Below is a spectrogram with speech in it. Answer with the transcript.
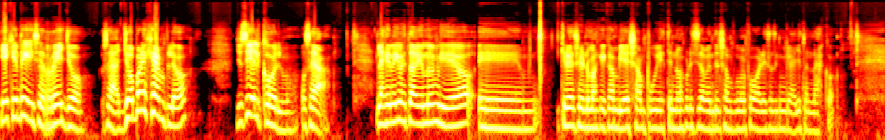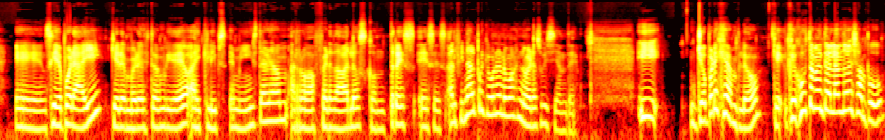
Y hay gente que dice, re yo. O sea, yo por ejemplo, yo soy el colmo. O sea, la gente que me está viendo en video, eh, quiero decir nomás que cambié de shampoo y este no es precisamente el shampoo que me favorece, así que está en asco. Eh, si de por ahí quieren ver esto en video, hay clips en mi Instagram, arroba ferdavalos con tres S al final, porque una nomás no era suficiente. Y yo, por ejemplo, que, que justamente hablando de shampoo,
